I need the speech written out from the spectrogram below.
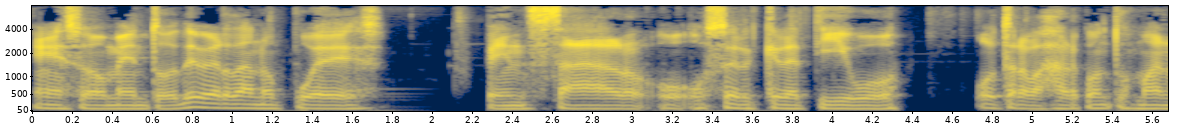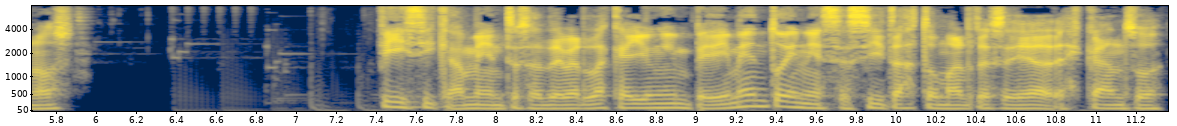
en ese momento, de verdad no puedes pensar o, ser creativo o trabajar con tus manos físicamente, o sea, de verdad que hay un impedimento y necesitas tomarte ese día de descanso.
